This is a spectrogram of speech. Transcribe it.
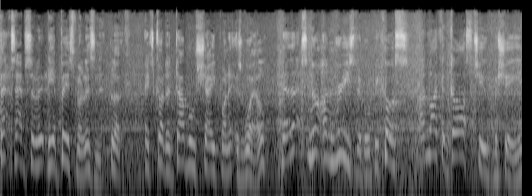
That's absolutely abysmal, isn't it? Look, it's got a double shape on it as well. Now that's not unreasonable because unlike a glass tube machine,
